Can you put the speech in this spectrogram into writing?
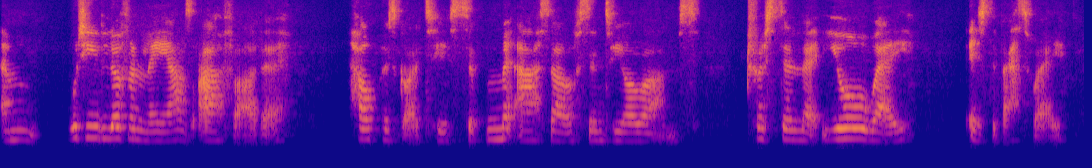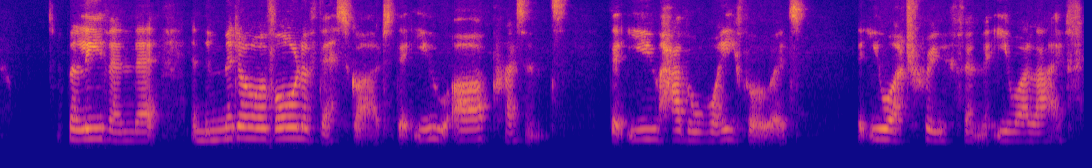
And would you lovingly, as our Father, help us, God, to submit ourselves into your arms, trusting that your way is the best way. Believing that in the middle of all of this, God, that you are present, that you have a way forward, that you are truth and that you are life.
